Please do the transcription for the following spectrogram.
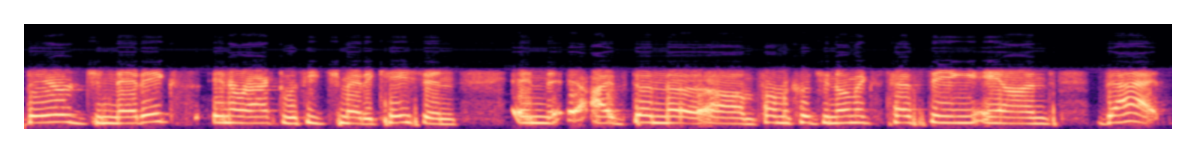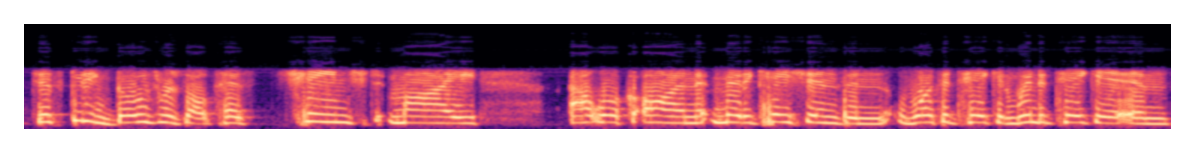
their genetics interact with each medication. And I've done the um, pharmacogenomics testing and that, just getting those results has changed my outlook on medications and what to take and when to take it and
